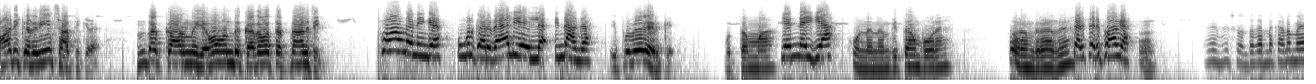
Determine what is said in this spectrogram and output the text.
மாடி கதவையும் சாத்திக்கிற. இந்த காரணம் எவன் வந்து கதவை தட்டினாலும் செய் போங்க நீங்க. உங்களுக்கு ஒரு வேலையே இல்ல. இந்தாங்க. இப்ப வேலை இருக்கு. முத்தம்மா என்ன ஐயா? உன்னை நம்பித்தான் போறேன். திறந்துடாத. சரி சரி போங்க. சொந்தக்காரன கடமை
